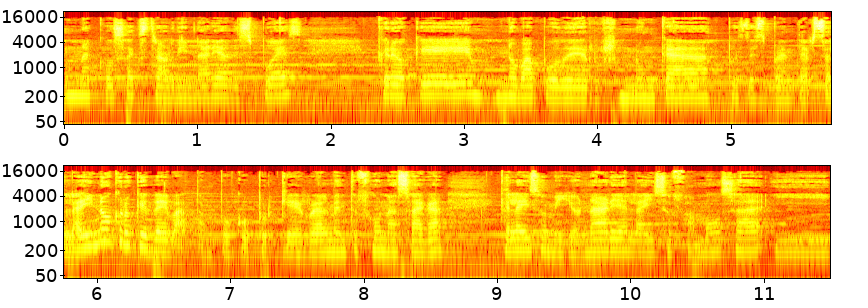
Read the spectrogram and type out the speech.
una cosa extraordinaria después, creo que no va a poder nunca pues desprendérsela y no creo que deba tampoco porque realmente fue una saga que la hizo millonaria, la hizo famosa y,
